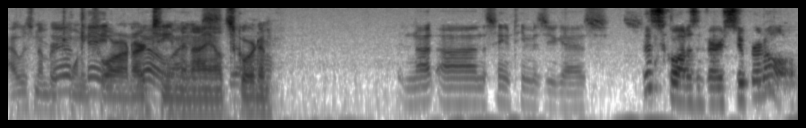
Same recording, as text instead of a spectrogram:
I was number Okay, 24 on our no, team, and I'm I outscored him. Not on the same team as you guys. This squad isn't very super at all.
